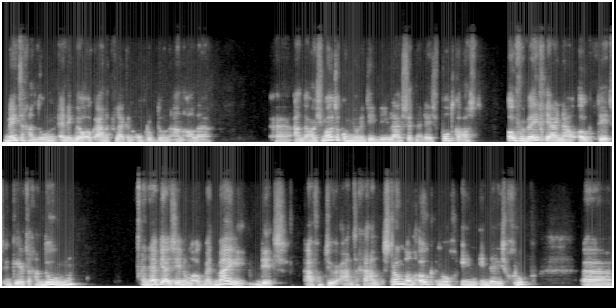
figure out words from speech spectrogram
mee te gaan doen. En ik wil ook eigenlijk gelijk een oproep doen aan alle, uh, aan de Hashimoto community die luistert naar deze podcast. Overweeg jij nou ook dit een keer te gaan doen? En heb jij zin om ook met mij dit avontuur aan te gaan? Stroom dan ook nog in, in deze groep. Uh,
